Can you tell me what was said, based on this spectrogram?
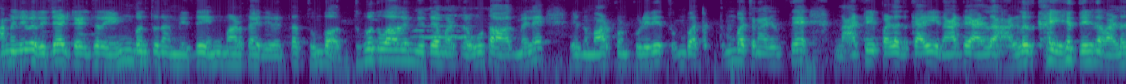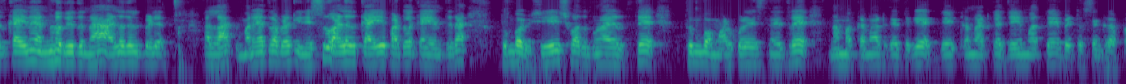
ಆಮೇಲೆ ನೀವು ರಿಸಲ್ಟ್ ಹೇಳ್ತಾರೆ, ಹೆಂಗೆ ಬಂತು ನಾನು ನಿದ್ದೆ, ಹೆಂಗೆ ಮಾಡ್ತಾ ಇದ್ದೀವಿ ಅಂತ ತುಂಬ ಅದ್ಭುತವಾಗಿ ನಿದ್ದೆ ಮಾಡ್ತಾರೆ. ಊಟ ಆದಮೇಲೆ ಇದನ್ನು ಮಾಡ್ಕೊಂಡು ಕುಡೀರಿ, ತುಂಬ ತುಂಬ ಚೆನ್ನಾಗಿರುತ್ತೆ. ನಾಟಿ ಪಳ್ಳದ ಕಾಯಿ, ನಾಟಿ ಹಳ್ಳ, ಹಳ್ಳದ ಕಾಯಿ ಅಂತೀವಿ ನಾವು ಹಳ್ಳದ ಕಾಯಿನೇ ಅನ್ನೋದು ಇದನ್ನು ಹಳ್ಳದಲ್ಲಿ ಬೆಳೆ, ಅಲ್ಲ, ಮನೆ ಹತ್ರ ಬೆಳಗ್ಗೆ ಹೆಸರು ಹಳ್ಳದ ಕಾಯಿ ಪಟ್ಲಕಾಯಿ ಅಂತೀರ, ತುಂಬ ವಿಶೇಷವಾದ ಗುಣ ಇರುತ್ತೆ. ತುಂಬ ಮಾಡ್ಕೊಳ್ಳಿ ಸ್ನೇಹಿತರೆ. ನಮ್ಮ ಕರ್ನಾಟಕಕ್ಕೆ, ಜೈ ಕರ್ನಾಟಕ, ಜೈ ಮಾತೆ ಬೆಟ್ಟು ಶಂಕರಪ್ಪ.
